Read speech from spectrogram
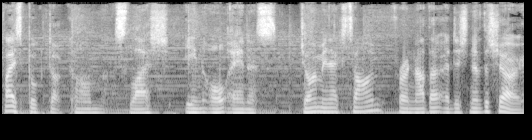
facebook.com slash in all airness. Join me next time for another edition of the show.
